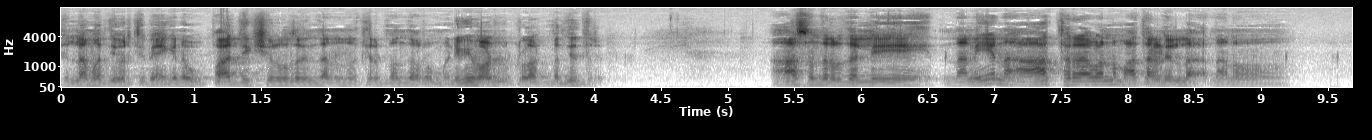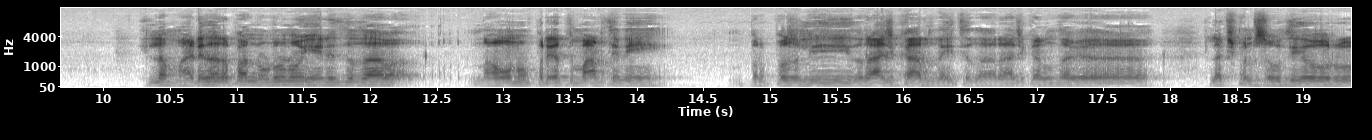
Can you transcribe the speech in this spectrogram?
ಜಿಲ್ಲಾ ಮಧ್ಯವರ್ತಿ ಬ್ಯಾಂಕಿನ ಉಪಾಧ್ಯಕ್ಷ ಇರೋದರಿಂದ ನನ್ನ ಹತ್ತಿರ ಬಂದವರು ಮನವಿ ಮಾಡ್ಲಿಕ್ಕೆ ಬಂದಿದ್ದರು ಆ ಸಂದರ್ಭದಲ್ಲಿ ನಾನು ಏನು ಆ ಥರವನ್ನು ಮಾತಾಡಲಿಲ್ಲ. ನಾನು, ಇಲ್ಲ, ಮಾಡಿದಾರಪ್ಪ ನೋಡೋಣ ಏನಿದ್ದದ ನಾವು ಪ್ರಯತ್ನ ಮಾಡ್ತೀನಿ. ಪರ್ಪಸ್ಲಿ ಇದು ರಾಜಕಾರಣ ಐತದ. ರಾಜಕಾರಣದಾಗ ಲಕ್ಷ್ಮಣ್ ಸವದಿ ಅವರು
